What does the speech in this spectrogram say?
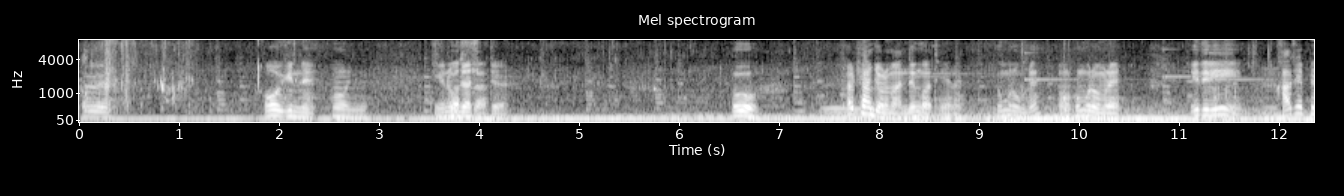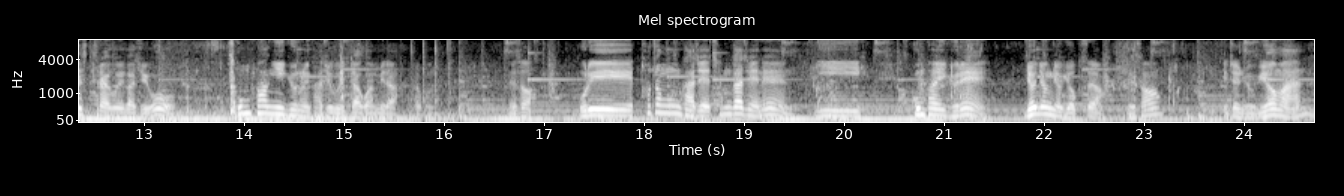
그, 어 여기 있네 어, 있네. 이놈. 자식들 오, 탈피한 지 얼마 안 된 것 같아, 얘는. 흐물흐물해? 어, 흐물흐물해. 얘들이 음. 가재 페스트라고 해가지고 곰팡이균을 가지고 있다고 합니다 여러분 그래서 우리 토종 가재 참가재는 이 곰팡이균에 면역력이 없어요 그래서 굉장히 좀 위험한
